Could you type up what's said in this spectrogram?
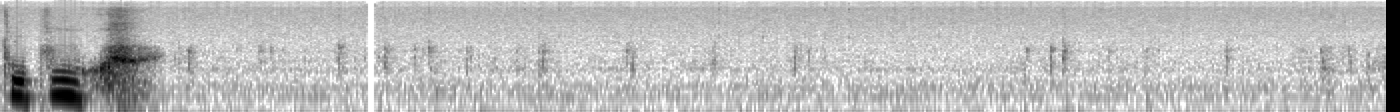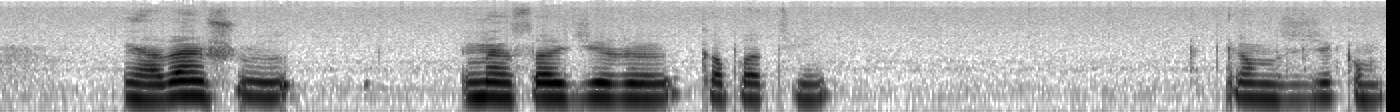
Topuk. Ya ben şu mesajları kapatayım. Yalnızca kam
